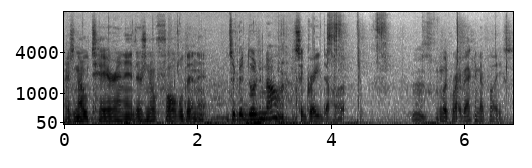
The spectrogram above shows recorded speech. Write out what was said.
There's no tear in it. There's no fold in it. It's a good looking dollar. It's a great dollar. Look right back into place.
